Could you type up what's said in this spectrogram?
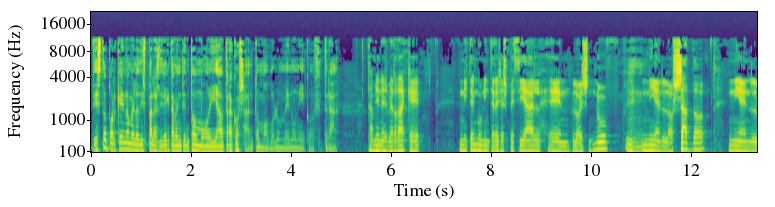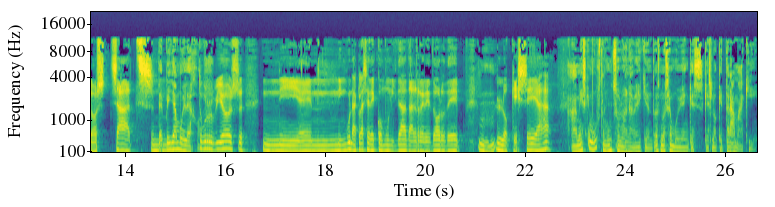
¿de esto por qué no me lo disparas directamente en tomo y a otra cosa? En tomo, volumen único, etcétera. También es verdad que ni tengo un interés especial en lo snuff, ni en los sado, ni en los chats Te pilla muy lejos. turbios, ni en ninguna clase de comunidad alrededor de lo que sea. A mí es que me gusta mucho Luana Vecchio, entonces no sé muy bien qué es, qué es lo que trama aquí.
